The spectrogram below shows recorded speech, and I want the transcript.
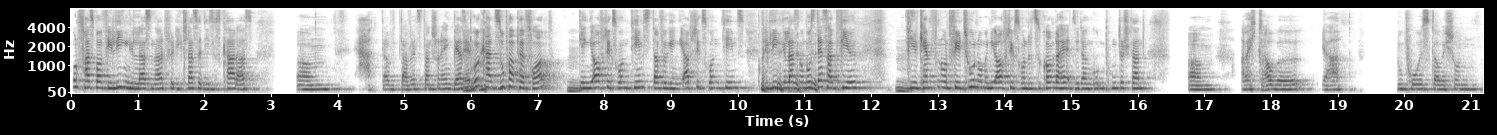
unfassbar viel liegen gelassen hat für die Klasse dieses Kaders. Ähm, ja, da, da wird es dann schon eng. Bersbrück hat super performt mhm. gegen die Aufstiegsrundenteams, dafür gegen die Abstiegsrundenteams viel liegen gelassen und muss deshalb viel, mhm. viel kämpfen und viel tun, um in die Aufstiegsrunde zu kommen. Da hätten sie dann einen guten Punktestand. Ähm, aber ich glaube, ja, Lupo ist, glaube ich, schon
